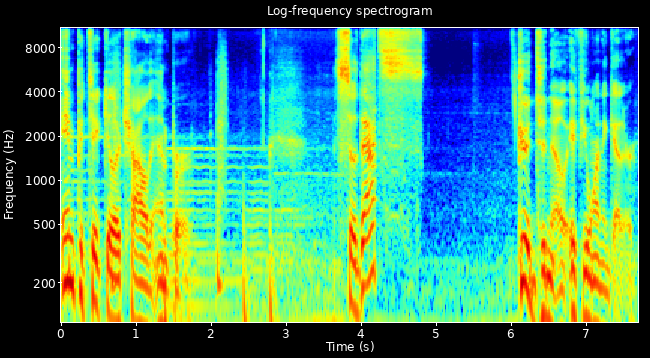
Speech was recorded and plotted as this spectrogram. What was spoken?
in particular, Child Emperor. So that's good to know if you want to get her.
